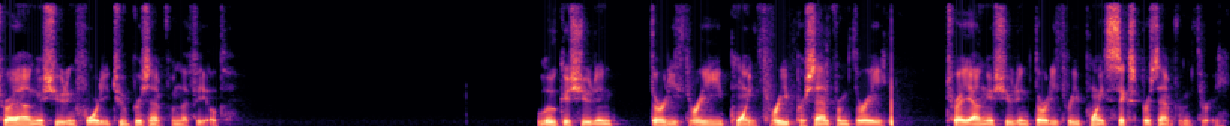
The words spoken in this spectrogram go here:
Trae Young is shooting 42% from the field. Luka is shooting 33.3% from three. Trae Young is shooting 33.6% from three.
